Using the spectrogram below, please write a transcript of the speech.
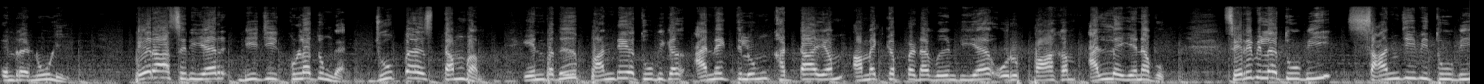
என்ற நூலில் பேராசிரியர் டிஜி குலதுங்க ஜூப்ப ஸ்தம்பம் என்பது பண்டைய தூபிகள் அனைத்திலும் கட்டாயம் அமைக்கப்பட வேண்டிய ஒரு பாகம் அல்ல எனவும் செருவில தூபி சஞ்சீவி தூபி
